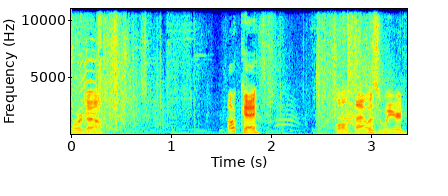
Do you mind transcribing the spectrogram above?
Or don't. Okay. Well, that was weird.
